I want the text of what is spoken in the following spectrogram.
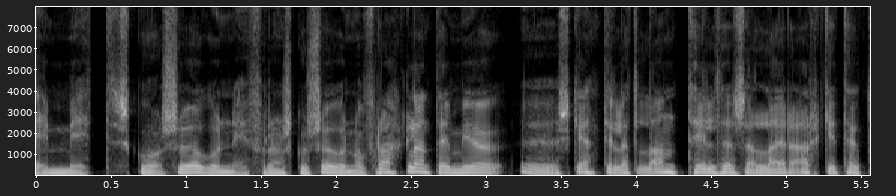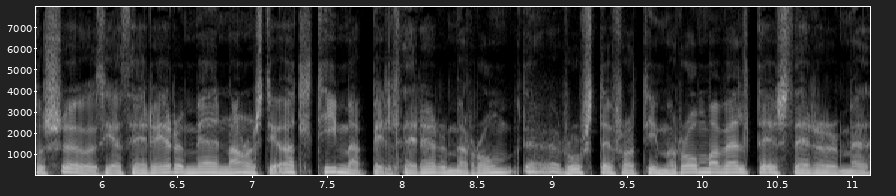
einmitt sko sögunni, fransku sögun og Frakland er mjög uh, skemmtilegt land til þess að læra arkitekt og sögu því að þeir eru með nánast í öll tímabil, þeir eru með rústið frá tíma Rómaveldis, þeir eru með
